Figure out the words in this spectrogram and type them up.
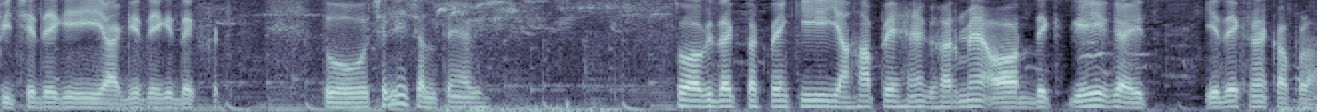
पीछे देगी, ये आगे देगी, देख सकते तो चलिए, चलते हैं अभी। तो अभी देख सकते हैं कि यहाँ पे हैं घर में और देख देखिए गाइस ये देख रहे हैं कपड़ा।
